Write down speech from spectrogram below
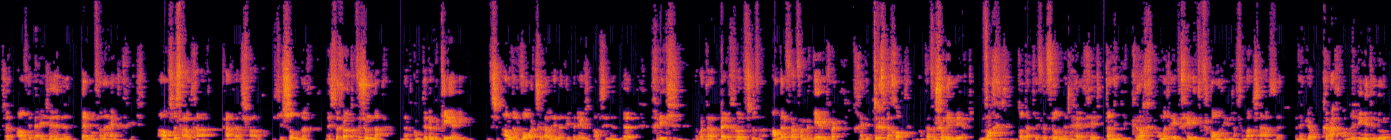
zal er altijd bij je zijn in de tempel van de Heilige Geest. Als het fout gaat, gaat wel eens fout, is je zondig, dan is de grote verzoendag. Dan komt er een bekering. Het is een ander woord, zowel in het Hebreeuws als in het uh, Grieks. Wordt daar bij de grote verzoening een andere vorm van bekering. Dan ga je terug naar God. Dan komt de verzoening weer. Wacht totdat je vervult met de Heilige Geest. Dan heb je kracht om het evangelie te verkondigen in verband staat. Dan heb je ook kracht om de dingen te doen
